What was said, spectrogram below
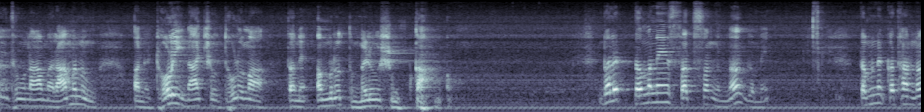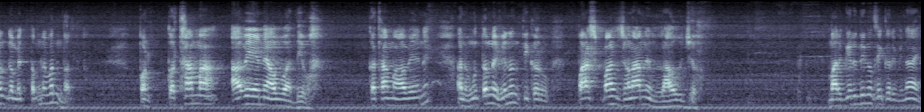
લીધું નામ રામનું અને ઢોળી નાખ્યું ધૂળમાં તને અમૃત મળ્યું શું કામ ભલે તમને સત્સંગ ન ગમે, તમને કથા ન ગમે તમને વંદન. પણ કથામાં આવે એને આવવા દેવા. કથામાં આવે એને અને હું તમને વિનંતી કરું, પાંચ પાંચ જણાને લાવજો. મારે ગીરદી નથી કરવી, નાય.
